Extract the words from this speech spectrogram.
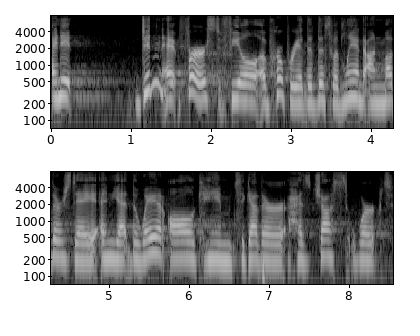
And it didn't at first feel appropriate that this would land on Mother's Day, and yet the way it all came together has just worked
